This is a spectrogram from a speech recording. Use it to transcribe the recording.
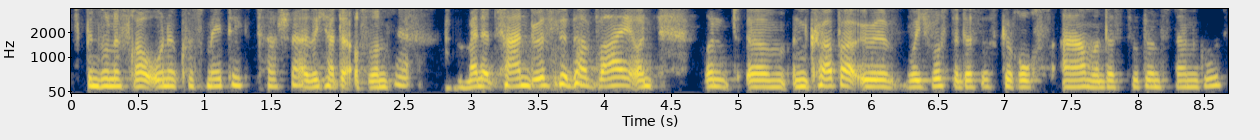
ich bin so eine Frau ohne Kosmetiktasche. Also ich hatte auch sonst ja. meine Zahnbürste dabei und, und ähm, ein Körperöl, wo ich wusste, das ist geruchsarm und das tut uns dann gut.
